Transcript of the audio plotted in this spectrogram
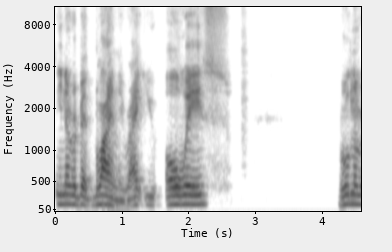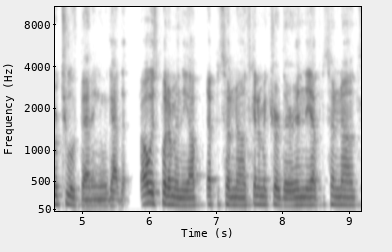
you never bet blindly, right? You always rule number two of betting, and we got to always put them in the episode notes. Going to make sure they're in the episode notes.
